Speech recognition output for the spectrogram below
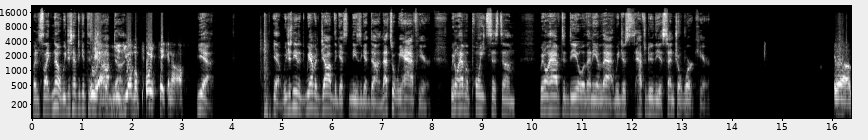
But it's like, no, we just have to get this yeah, job done. you have a point taken off. Yeah. Yeah, we just need a, we have a job that gets needs to get done. That's what we have here. We don't have a point system. We don't have to deal with any of that. We just have to do the essential work here. Yeah.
